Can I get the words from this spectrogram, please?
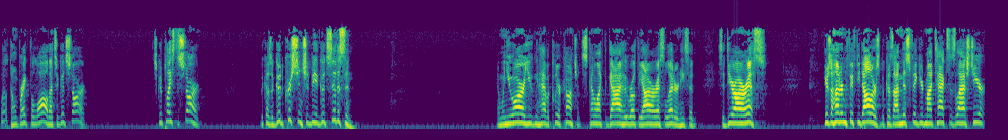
Well, don't break the law. That's a good start. It's a good place to start. Because a good Christian should be a good citizen. And when you are, you can have a clear conscience. It's kind of like the guy who wrote the IRS letter and he said, he said, Dear IRS, here's $150 because I misfigured my taxes last year.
